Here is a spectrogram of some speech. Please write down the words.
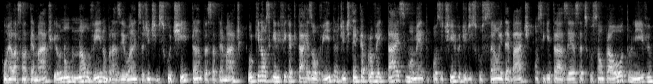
com relação à temática. Eu não, não vi no Brasil antes a gente discutir tanto essa temática, o que não significa que está resolvida. A gente tem que aproveitar esse momento positivo de discussão e debate, conseguir trazer essa discussão para outro nível,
